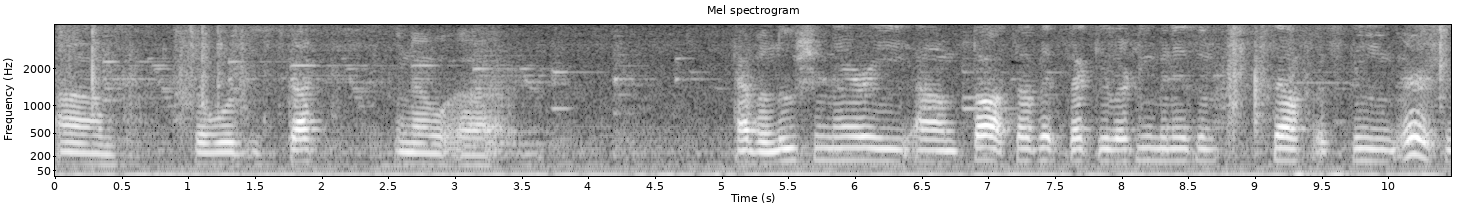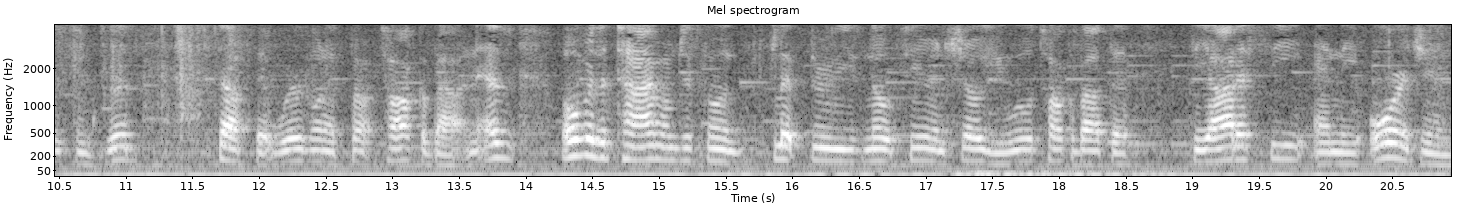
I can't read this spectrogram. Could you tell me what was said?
Um, so we'll discuss, you know, uh, evolutionary um, thoughts of it, secular humanism, self-esteem. There's just some good stuff that we're going to th- talk about. And as over the time, I'm just going to flip through these notes here and show you. We'll talk about the theodicy and the origin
